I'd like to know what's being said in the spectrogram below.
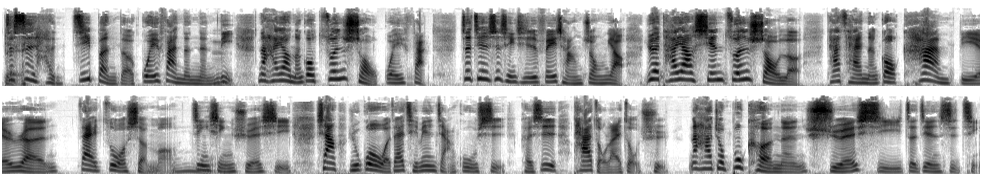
这是很基本的规范的能力，那他要能够遵守规范这件事情其实非常重要，因为他要先遵守了，他才能够看别人在做什么进行学习。像如果我在前面讲故事，可是他走来走去，那他就不可能学习这件事情，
